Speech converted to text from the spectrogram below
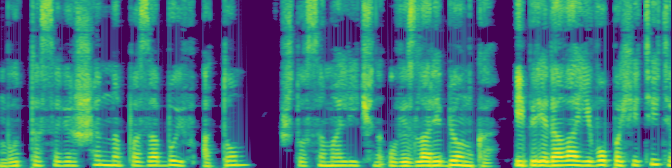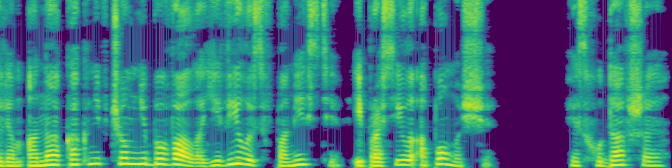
Будто совершенно позабыв о том, что самолично увезла ребенка и передала его похитителям, она, как ни в чем не бывало, явилась в поместье и просила о помощи. Исхудавшая,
